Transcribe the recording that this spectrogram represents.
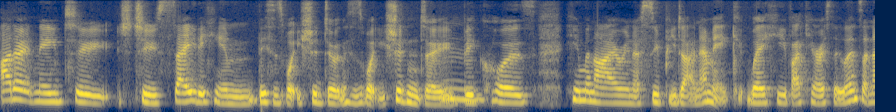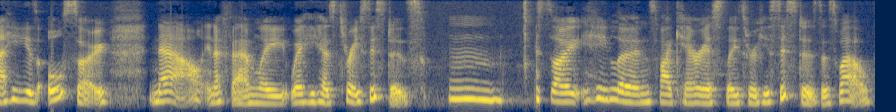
I don't need to to say to him this is what you should do and this is what you shouldn't do mm. because him and I are in a soupy dynamic where he vicariously learns that. Now he is also now in a family where he has three sisters. Mm. So he learns vicariously through his sisters as well.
